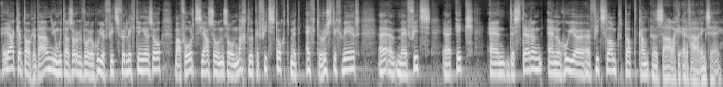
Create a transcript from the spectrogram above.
ja, ik heb het al gedaan. Je moet dan zorgen voor een goede fietsverlichting en zo. Maar voorts, ja, zo'n zo'n nachtelijke fietstocht met echt rustig weer. Mijn fiets, ik en de sterren en een goede eh, fietslamp, dat kan een zalige ervaring zijn.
